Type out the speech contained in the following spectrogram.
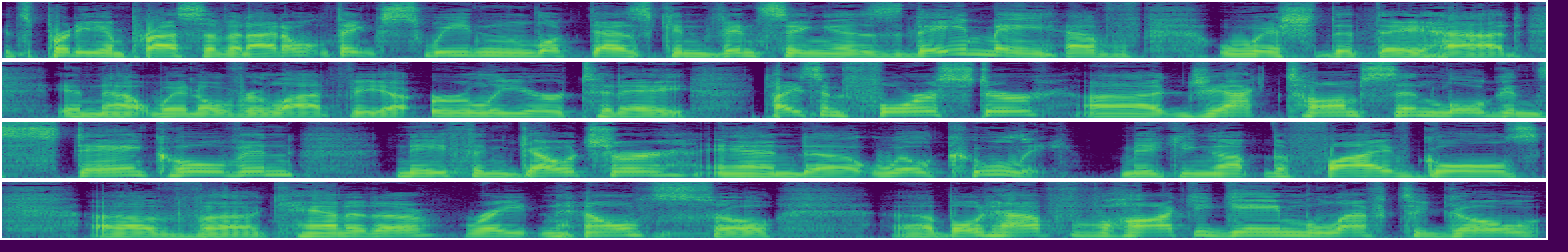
it's pretty impressive. And I don't think Sweden looked as convincing as they may have wished that they had in that win over Latvia earlier earlier today. Tyson Foerster, uh, Jack Thompson, Logan Stankoven, Nathan Gaucher, and uh, Will Cooley making up the five goals of uh, Canada right now. So uh, about half of a hockey game left to go.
